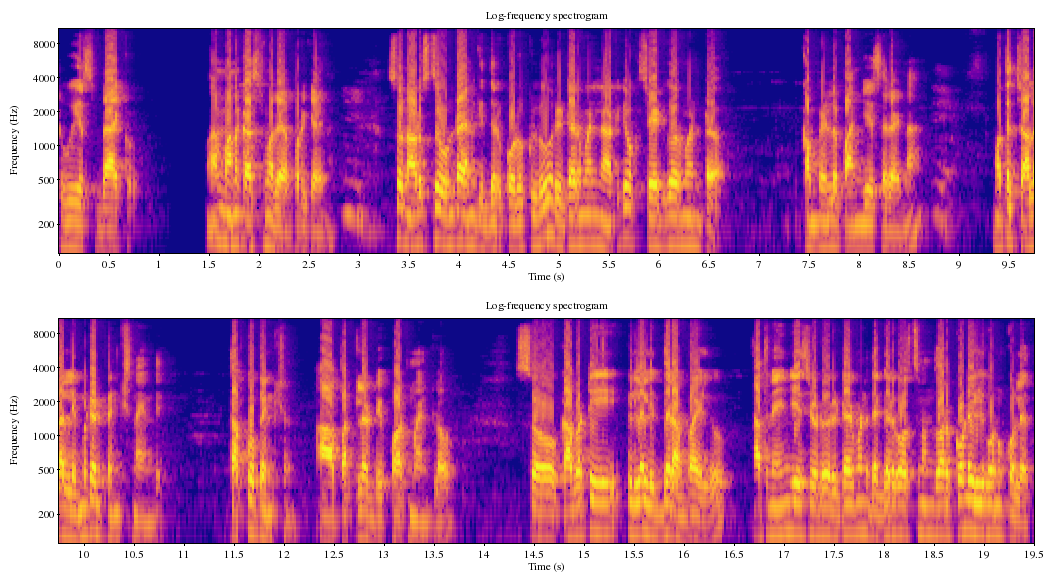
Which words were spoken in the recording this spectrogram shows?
టూ ఇయర్స్ బ్యాక్ మన కస్టమర్ ఎప్పటికైనా సో నడుస్తూ ఉంటే ఆయనకి ఇద్దరు కొడుకులు రిటైర్మెంట్ నాటికి ఒక స్టేట్ గవర్నమెంట్ కంపెనీలో పనిచేశారు ఆయన. మొత్తం చాలా లిమిటెడ్ పెన్షన్ అయింది. తక్కువ పెన్షన్ ఆ పర్టికులర్ డిపార్ట్మెంట్లో సో కాబట్టి పిల్లలు ఇద్దరు అబ్బాయిలు. అతను ఏం చేశాడు? రిటైర్మెంట్ దగ్గరకు వస్తున్నంత వరకు కూడా ఇల్లు కొనుక్కోలేదు.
